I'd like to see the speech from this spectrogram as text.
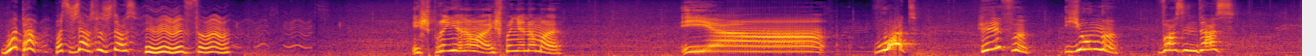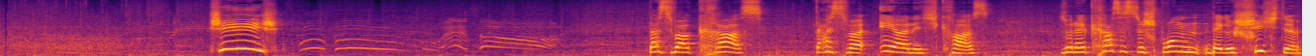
What the? Was ist das? Was ist das? Ich spring hier nochmal. Ich spring hier nochmal. Ja. What? Hilfe! Junge! Was denn das? Sheesh! Das war krass. Das war ehrlich krass. So der krasseste Sprung der Geschichte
